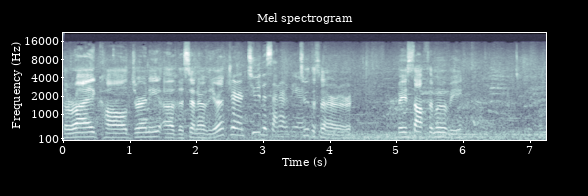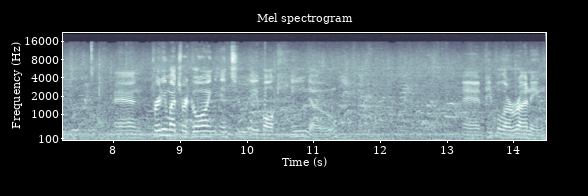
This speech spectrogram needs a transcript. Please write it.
the ride called Journey of the Center of the Earth Journey to the center of the Earth. to the Center of the Earth based off the movie. And pretty much we're going into a volcano and people are running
